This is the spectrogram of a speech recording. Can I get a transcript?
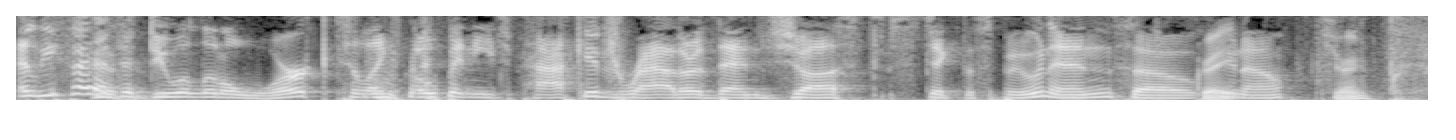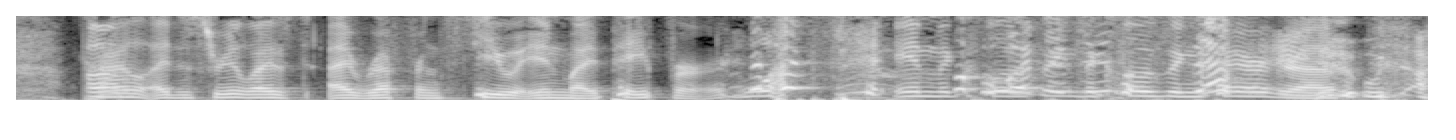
At least I had to do a little work to like open each package rather than just stick the spoon in. So Great. you know Sure. Kyle, um, I just realized I referenced you in my paper. what In the closing, the closing say? paragraph. Uh,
